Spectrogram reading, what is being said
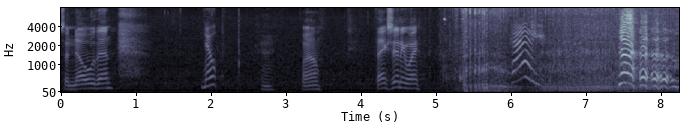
So no then? Nope. Okay. Well, thanks anyway. Hey!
